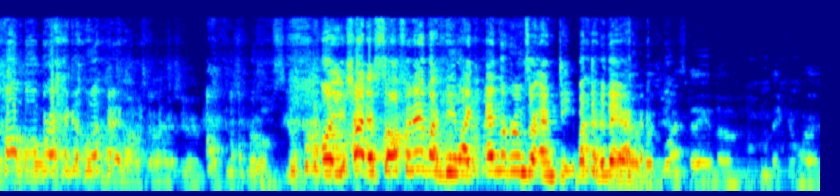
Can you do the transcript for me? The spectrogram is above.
Humble brag alert! A lot of furniture, but these rooms. Oh, you try to soften it by being like, and the rooms are empty, but they're there. Yeah, but you can stay in them, you can make it work.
